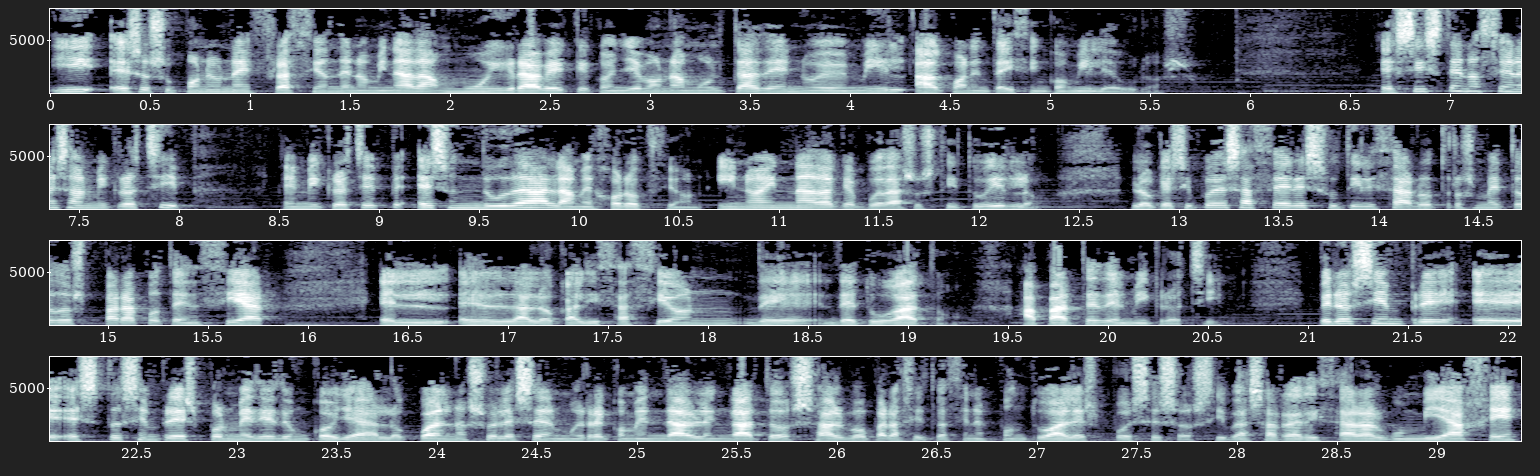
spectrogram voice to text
y eso supone una infracción denominada muy grave que conlleva una multa de 9.000 a 45.000 euros. ¿Existen opciones al microchip? El microchip es sin duda la mejor opción y no hay nada que pueda sustituirlo. Lo que sí puedes hacer es utilizar otros métodos para potenciar la localización de, tu gato, aparte del microchip. Pero siempre, eh, esto siempre es por medio de un collar, lo cual no suele ser muy recomendable en gatos, salvo para situaciones puntuales, pues eso, si vas a realizar algún viaje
